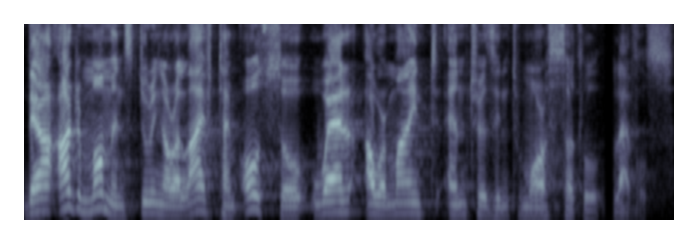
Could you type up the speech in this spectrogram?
there are other moments during our lifetime also when our mind enters into more subtle levels.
